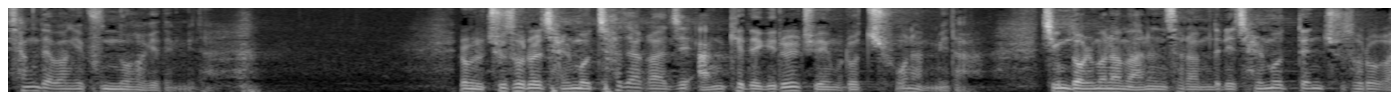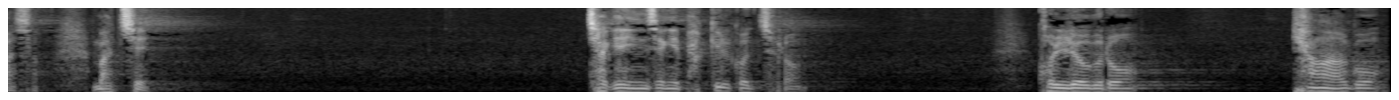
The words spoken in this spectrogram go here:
상대방이 분노하게 됩니다. 여러분 주소를 잘못 찾아가지 않게 되기를 주임으로 축원합니다. 지금도 얼마나 많은 사람들이 잘못된 주소로 가서 마치 자기 인생이 바뀔 것처럼 권력으로 향하고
